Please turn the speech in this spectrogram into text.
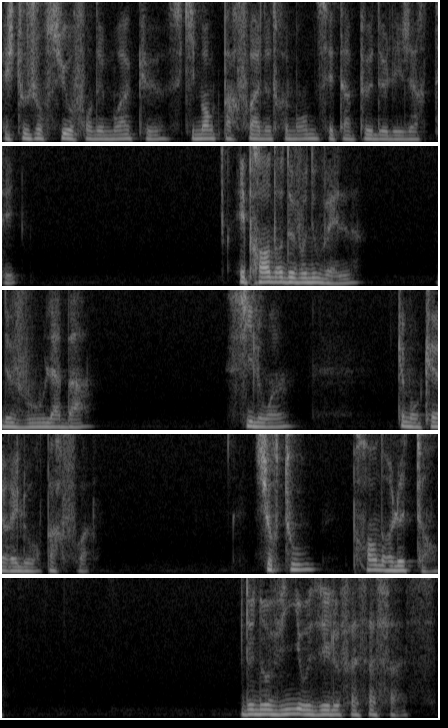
ai-je toujours su au fond de moi que ce qui manque parfois à notre monde, c'est un peu de légèreté. Et prendre de vos nouvelles, de vous là-bas, si loin, que mon cœur est lourd parfois. Surtout, prendre le temps de nos vies, oser le face-à-face,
